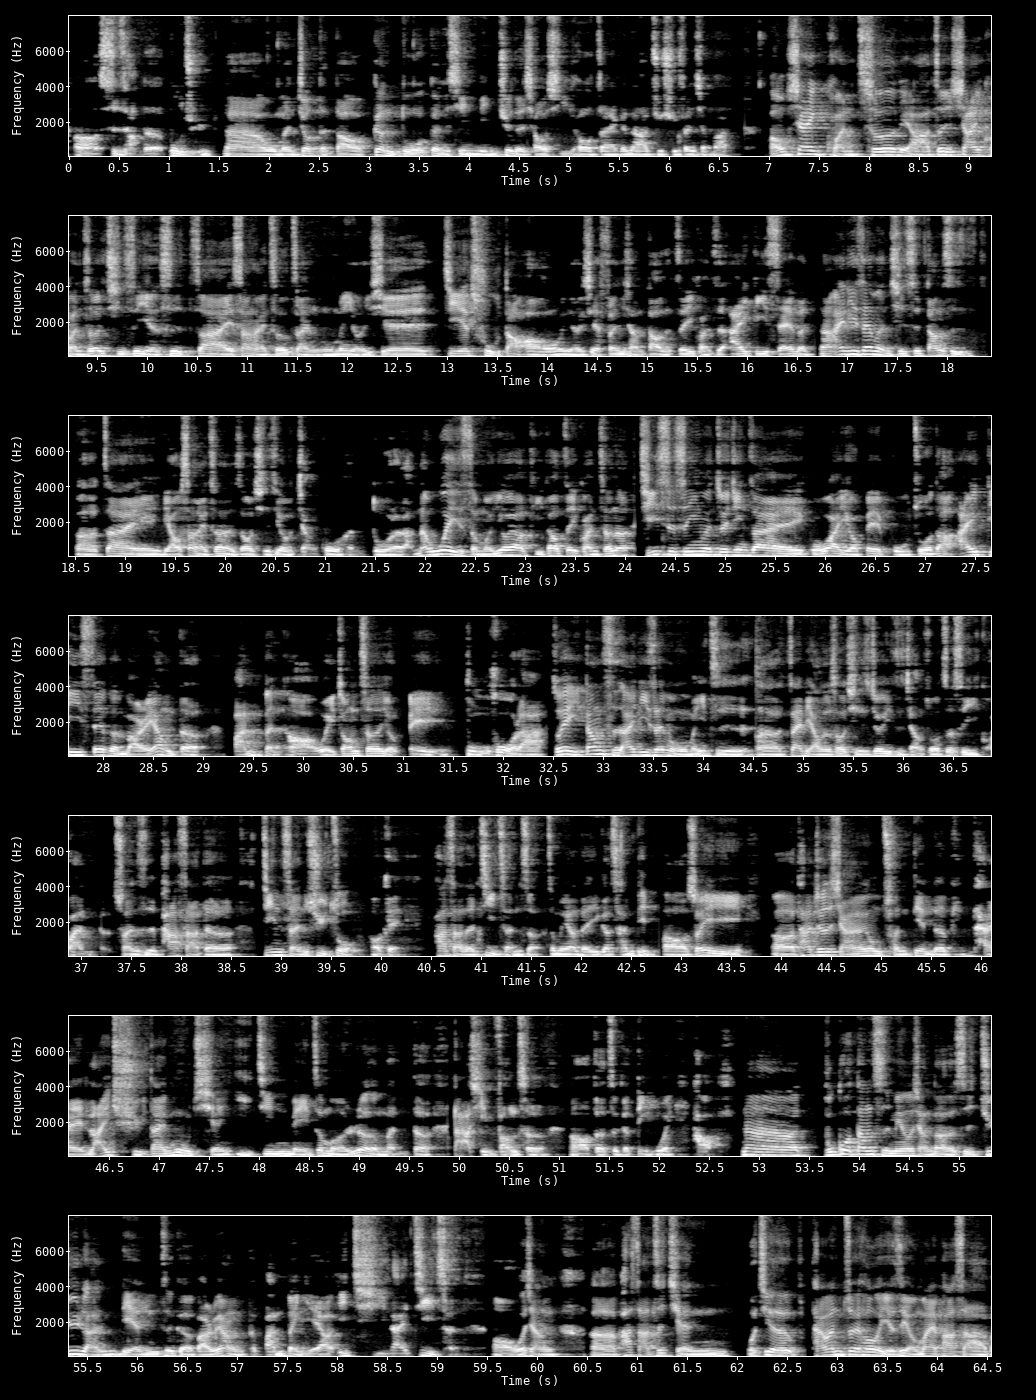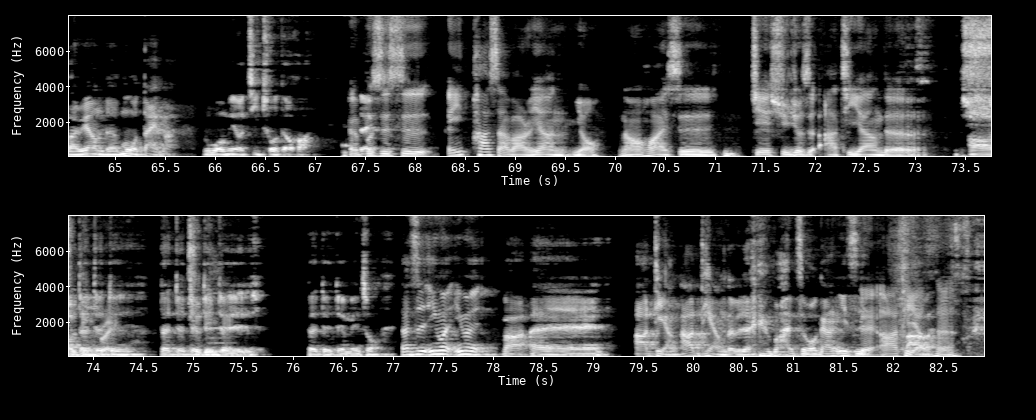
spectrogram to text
呃市场的布局。那我们就等到更多更新明确的消息以后，再跟大家继续分享吧。好，下一款车呀，这下一款车其实也是在上海车展，我们有一些接触到哦，我们有一些分享到的这一款是 ID.7。那 ID.7 其实当时呃在聊上海车展的时候，其实有讲过很多了啦。那为什么又要提到这款车呢？其实是因为最近在国外有被捕捉到 ID.7 Variant 的。版本啊，伪装车有被捕获啦，所以当时 ID.7 我们一直呃在聊的时候，其实就一直讲说这是一款算是 Pasa 的精神续作，OK。Pasa 的继承者这么样的一个产品哦，所以呃，他就是想要用纯电的平台来取代目前已经没这么热门的大型房车啊的这个定位。好，那不过当时没有想到的是，居然连这个 v a r i a n 的版本也要一起来继承哦。我想呃，Pasa 之前我记得台湾最后也是有卖 Passa Variant 的末代嘛，如果没有记错的话。呃，不是，是哎 Passa Variant 有，然后后来是接续，就是 Arteon 的哦，对对对，对对对对对对对对对，没错。但是因为因为把呃。阿提昂，阿提昂，对不对？不好意思，我刚刚意思对阿提昂，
